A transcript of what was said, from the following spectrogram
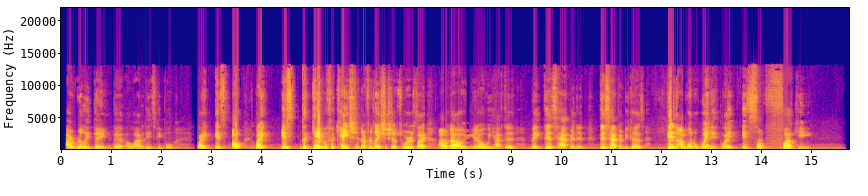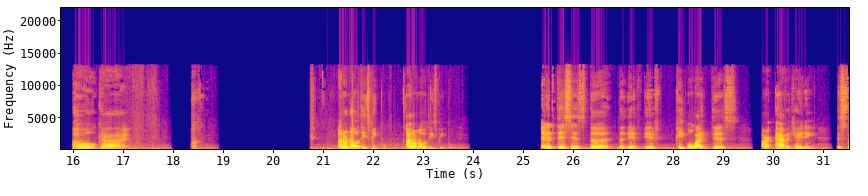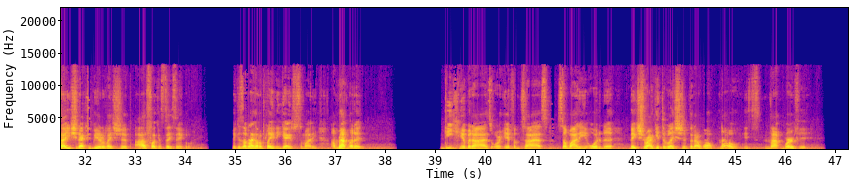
I really think that a lot of these people like it's all like it's the gamification of relationships where it's like, oh no, you know, we have to make this happen and this happen because then I'm gonna win it. Like it's some fucking oh god. I don't know what these people. I don't know what these people. And if this is the the if if people like this are advocating this is how you should actually be in a relationship, I'd fucking stay single. Because I'm not gonna play any games with somebody. I'm not gonna dehumanize or infantilize somebody in order to make sure I get the relationship that I want. No, it's not worth it.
